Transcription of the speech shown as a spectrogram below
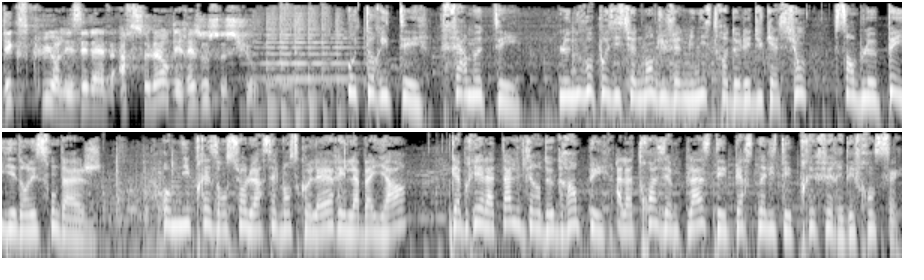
d'exclure les élèves harceleurs des réseaux sociaux. Autorité, fermeté, le nouveau positionnement du jeune ministre de l'Éducation semble payer dans les sondages. Omniprésent sur le harcèlement scolaire et l'abaya, Gabriel Attal vient de grimper à la troisième place des personnalités préférées des Français.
